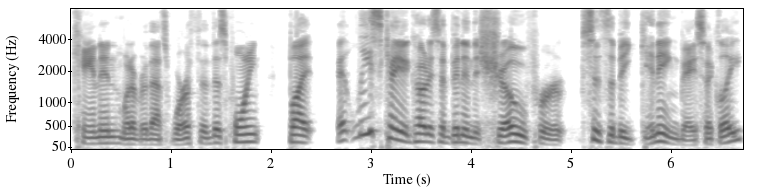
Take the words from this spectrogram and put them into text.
canon, whatever that's worth at this point. But at least Kang and Kodos have been in the show for since the beginning, basically.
